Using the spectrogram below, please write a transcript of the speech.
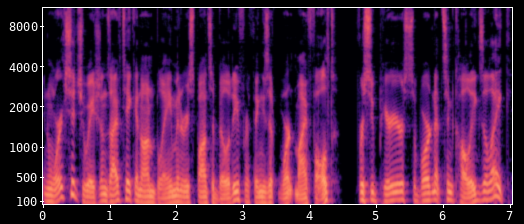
In work situations, I've taken on blame and responsibility for things that weren't my fault, for superiors, subordinates, and colleagues alike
